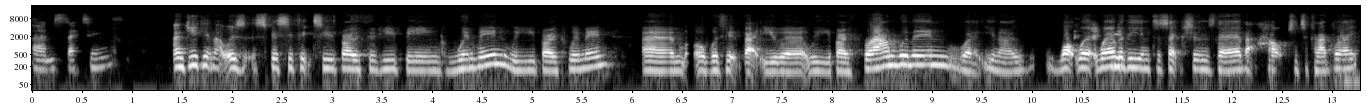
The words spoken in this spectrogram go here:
um, settings. And do you think that was specific to both of you being women? Were you both women? Um, or was it that you were were you both brown women? Were you know what were, where were the intersections there that helped you to collaborate?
